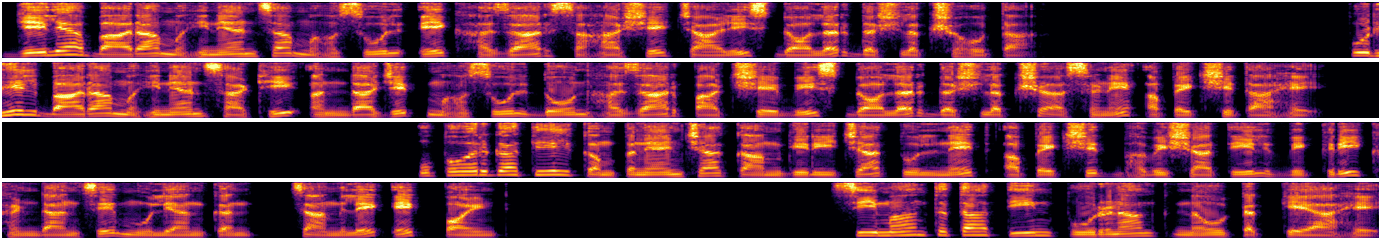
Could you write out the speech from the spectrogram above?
गेल्या बारा महिन्यांचा महसूल एक हजार सहाशे चाळीस डॉलर दशलक्ष होता. पुढील बारा महिन्यांसाठी अंदाजित महसूल दोन हज़ार पाचशे वीस डॉलर दशलक्ष असणे अपेक्षित आहे. उपवर्गातील कंपन्यांच्या कामगिरीच्या तुलनेत अपेक्षित भविष्यातील विक्री खंडांचे मूल्यांकन चांगले एक पॉइंट. सीमांतता तीन पूर्णांक नऊ टक्के आहे.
